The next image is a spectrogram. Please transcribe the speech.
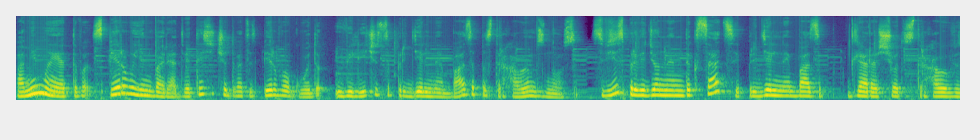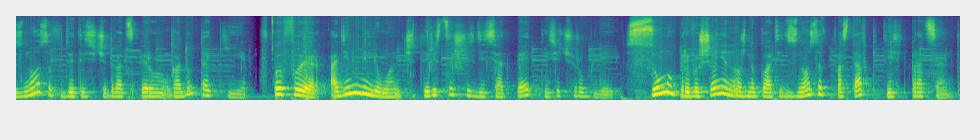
Помимо этого, с 1 января 2021 года увеличится предельная база по страховым взносам. В связи с проведенной индексацией предельные базы для расчета страховых взносов в 2021 году такие. В ПФР 1 миллион 465 тысяч рублей. Сумму превышения нужно платить взносов по ставке 10%.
